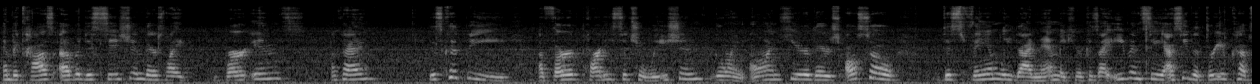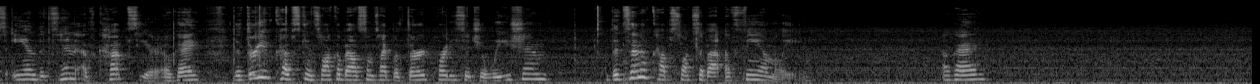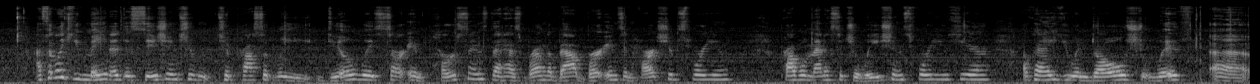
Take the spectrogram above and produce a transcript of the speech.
and because of a decision there's like burdens okay? This could be a third party situation going on here. There's also this family dynamic here because I even see I see the three of cups and the ten of cups here okay? The three of cups can talk about some type of third party situation. The ten of cups talks about a family okay? I feel like you made a decision to to possibly deal with certain persons that has brought about burdens and hardships for you problematic situations for you here. Okay, you indulged with uh,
